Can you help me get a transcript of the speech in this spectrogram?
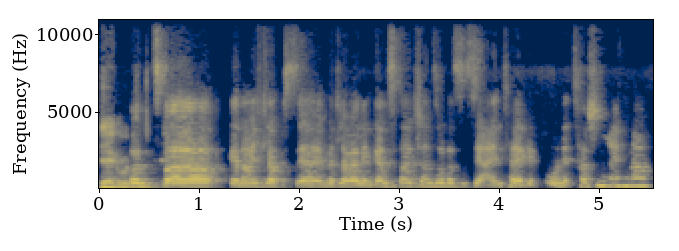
Sehr gut. Und zwar, genau, ich glaube, es ist ja mittlerweile in ganz Deutschland so, dass es ja einen Teil gibt ohne Taschenrechner.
